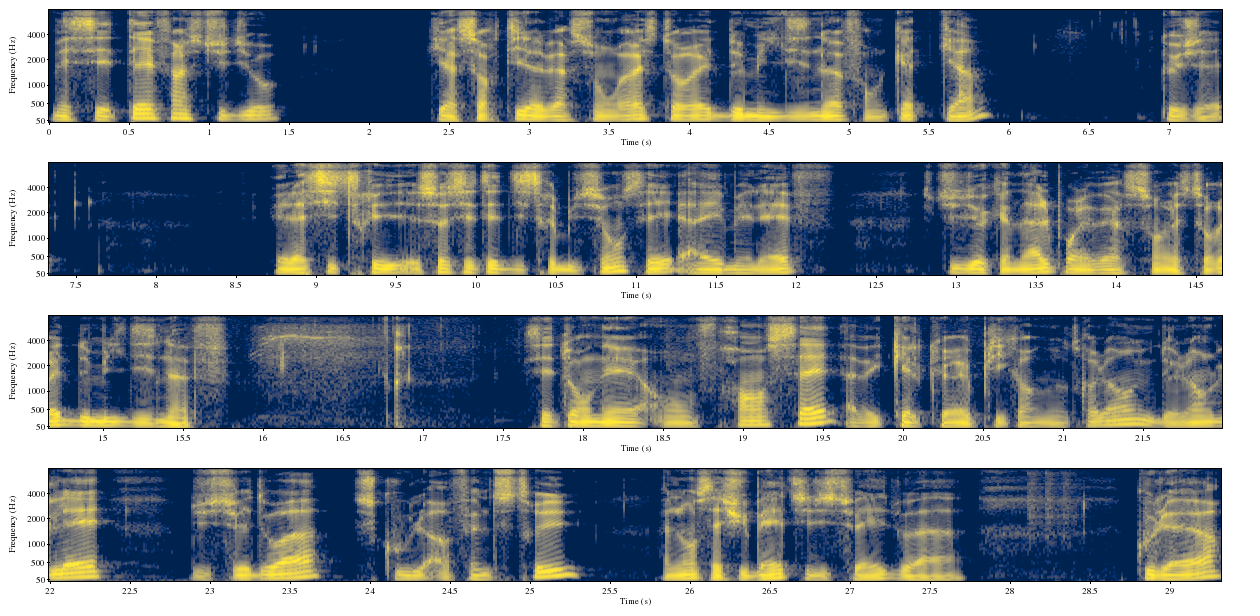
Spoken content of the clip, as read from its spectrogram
Mais c'est TF1 Studio qui a sorti la version restaurée 2019 en 4K que j'ai. Et la société de distribution, c'est AMLF Studio Canal pour la version restaurée de 2019. C'est tourné en français avec quelques répliques en autre langue, de l'anglais, du suédois, School of Instru. Ah non, c'est bête, c'est du suédois. Couleur,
